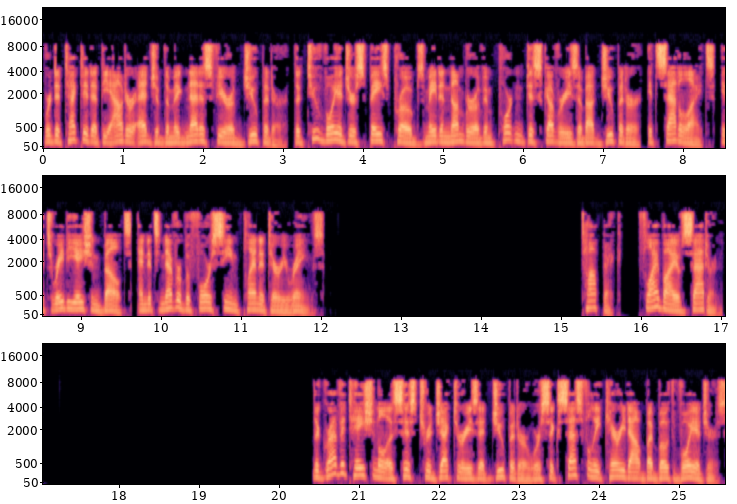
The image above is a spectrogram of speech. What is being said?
were detected at the outer edge of the magnetosphere of Jupiter. The two Voyager space probes made a number of important discoveries about Jupiter, its satellites, its radiation belts, and its never-before-seen planetary rings. Flyby of Saturn The gravitational assist trajectories at Jupiter were successfully carried out by both Voyagers,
